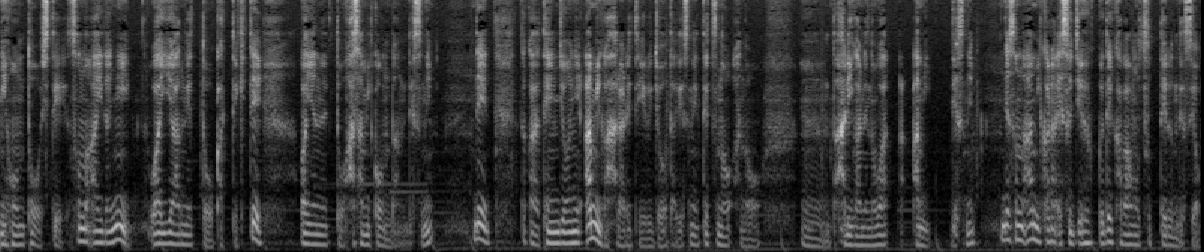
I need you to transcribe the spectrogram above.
2本通して、その間にワイヤーネットを買ってきて、ワイヤーネットを挟み込んだんですね。で、だから天井に網が張られている状態ですね。鉄の、あの、うんと、針金の網ですね。で、その網から S 字フックでカバンを吊ってるんですよ。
